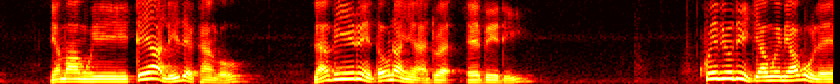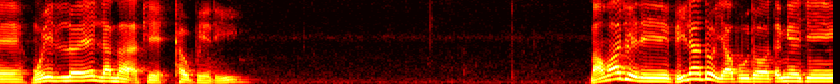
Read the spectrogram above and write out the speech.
30မြန်မာငွေ140ခန်းကို လန်ခရီးတွင်သုံးနိုင်ရန်အတွက်လဲပေးသည်ခွင့်ပြုသည့်ကြံဝင်များကိုလည်းငွေလွှဲလက်မှတ်အဖြစ်ထုတ်ပေးသည်မောင်မကျွေသည်ဘီလာတို့ရောက်ပူသောတငယ်ချင်း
